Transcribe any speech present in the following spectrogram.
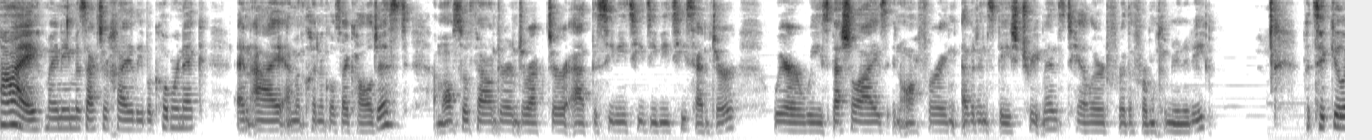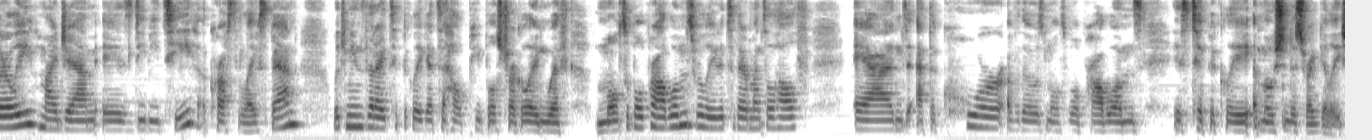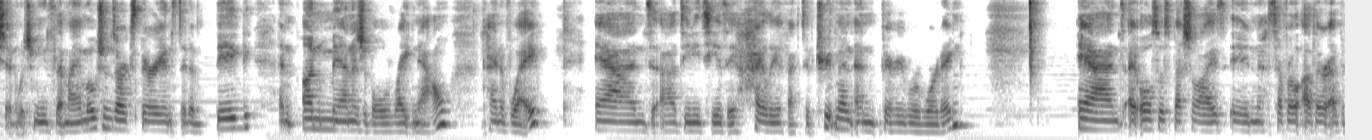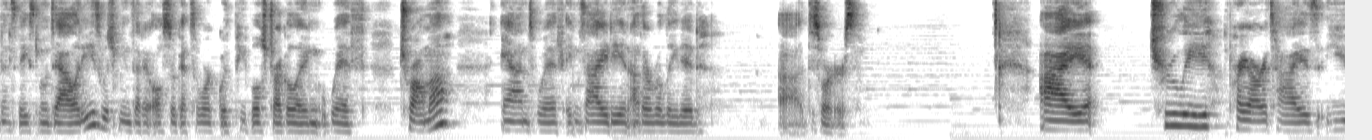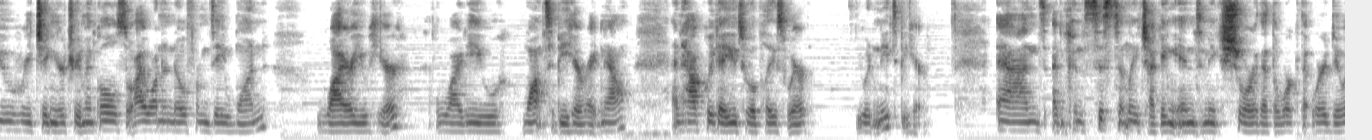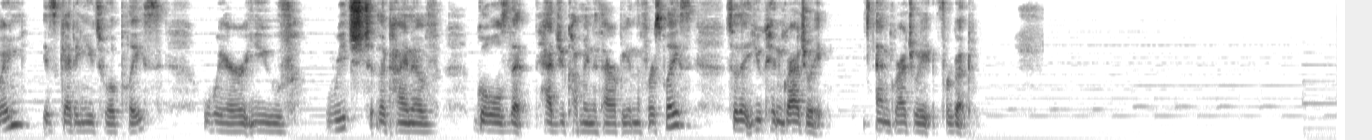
Hi, my name is Dr. Chaya Lieba Kobernick, and I am a clinical psychologist. I'm also founder and director at the CBT DBT Center, where we specialize in offering evidence based treatments tailored for the frum community. Particularly, my jam is DBT across the lifespan, which means that I typically get to help people struggling with multiple problems related to their mental health. And at the core of those multiple problems is typically emotion dysregulation, which means that my emotions are experienced in a big and unmanageable right now kind of way. And uh, DBT is a highly effective treatment and very rewarding. And I also specialize in several other evidence based modalities, which means that I also get to work with people struggling with trauma and with anxiety and other related uh, disorders. I truly prioritize you reaching your treatment goals. So I want to know from day one why are you here? Why do you want to be here right now? And how can we get you to a place where you wouldn't need to be here? and I'm consistently checking in to make sure that the work that we're doing is getting you to a place where you've reached the kind of goals that had you coming to therapy in the first place so that you can graduate and graduate for good.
